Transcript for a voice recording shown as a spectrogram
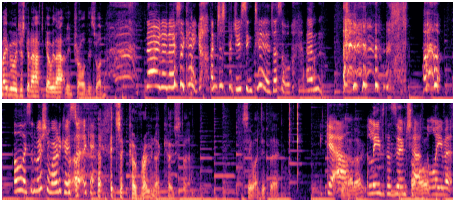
Maybe we're just going to have to go without an intro on this one. No, no, no, it's okay. I'm just producing tears, that's all. Um Oh, it's an emotional roller coaster. Okay. it's a Corona coaster. See what I did there? Get out. Leave the Zoom chat. Oh. Leave it.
